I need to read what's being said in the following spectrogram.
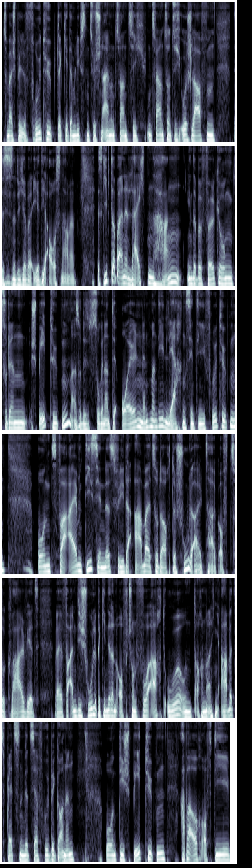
Zum Beispiel Frühtyp, der geht am liebsten zwischen 21 und 22 Uhr schlafen. Das ist natürlich aber eher die Ausnahme. Es gibt aber einen leichten Hang in der Bevölkerung zu den Spättypen, also das sogenannte Eulen nennt man die. Lerchen sind die Frühtypen. Und vor allem die sind es, für die der Arbeits- oder auch der Schulalltag oft zur Qual wird. Weil vor allem die Schule beginnt ja dann oft schon vor 8 Uhr und auch an manchen Arbeitsplätzen wird sehr früh begonnen. Und die Spättypen, aber auch oft die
